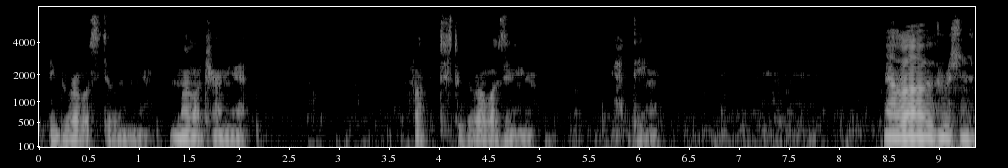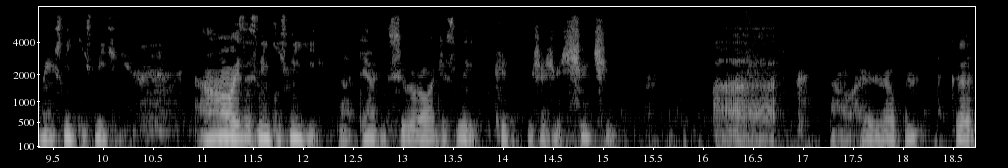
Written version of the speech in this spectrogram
I think the robot's still in here. I'm not gonna turn yet. Fuck, the stupid robot's in here. God damn it. Now a lot of this mission is being sneaky sneaky. Always a sneaky sneaky. God damn it, the stupid robot just leave. Could, wish I should shoot you. Fuck. Oh, it open. Good.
